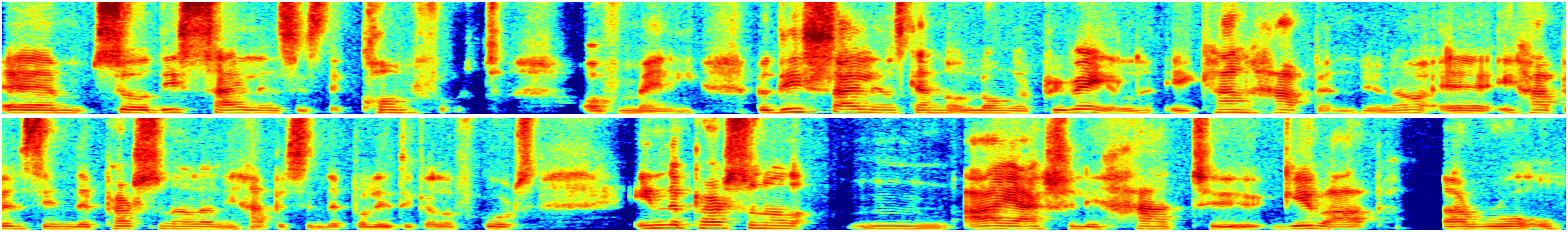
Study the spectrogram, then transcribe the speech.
Um, so this silence is the comfort of many. But this silence can no longer prevail. It can happen, you know, uh, it happens in the personal and it happens in the political, of course. In the personal, um, I actually had to give up a role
